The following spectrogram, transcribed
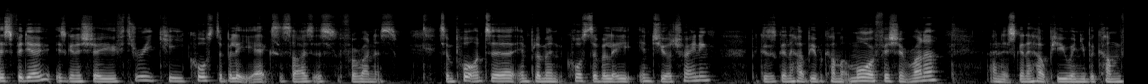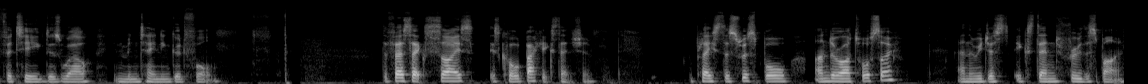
This video is going to show you three key core stability exercises for runners. It's important to implement core stability into your training because it's going to help you become a more efficient runner and it's going to help you when you become fatigued as well in maintaining good form. The first exercise is called back extension. We place the Swiss ball under our torso and then we just extend through the spine.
